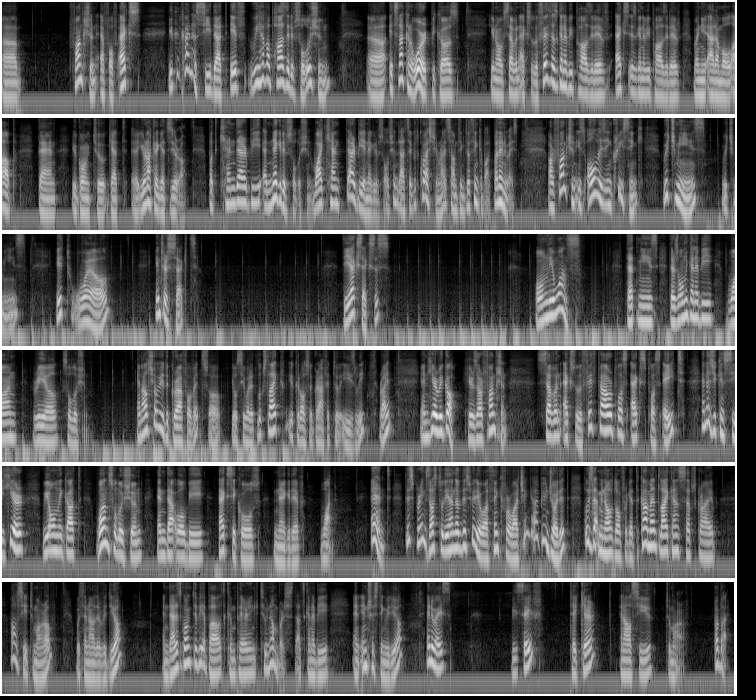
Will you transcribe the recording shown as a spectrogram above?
uh, function f of x, you can kind of see that if we have a positive solution, uh, it's not going to work because you know 7x to the fifth is going to be positive, x is going to be positive. When you add them all up, then you're going to get, uh, you're not going to get zero. But can there be a negative solution? Why can't there be a negative solution? That's a good question, right? Something to think about. But anyways, our function is always increasing, which means, which means it will intersect the x-axis only once. That means there's only going to be one real solution. And I'll show you the graph of it, so you'll see what it looks like. You could also graph it too easily, right? And here we go. Here's our function. 7x to the fifth power plus x plus 8. And as you can see here, we only got one solution, and that will be x equals negative 1. And this brings us to the end of this video. Well, thank you for watching. I hope you enjoyed it. Please let me know. Don't forget to comment, like, and subscribe. I'll see you tomorrow with another video and that is going to be about comparing two numbers. That's going to be an interesting video. Anyways, be safe, take care, and I'll see you tomorrow. Bye-bye.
